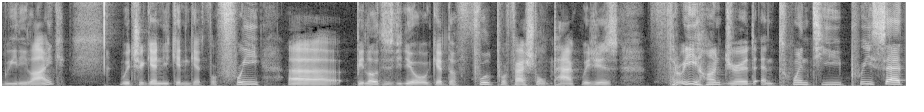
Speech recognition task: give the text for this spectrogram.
really like, which again, you can get for free. Uh, below this video, get the full professional pack, which is 320 preset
